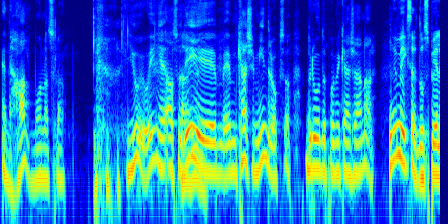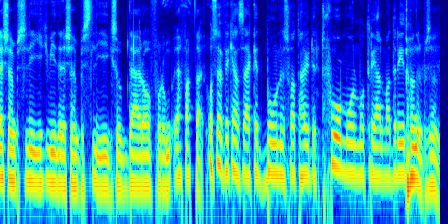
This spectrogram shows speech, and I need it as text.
en halv månadslön. Jo, jo ingen, alltså det är mm, kanske mindre också, beroende på hur mycket han tjänar. Ja, men exakt, de spelar Champions League, gick vidare i Champions League, så därav får de... Jag fattar. Och sen fick han säkert bonus för att han gjorde två mål mot Real Madrid. 100%.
